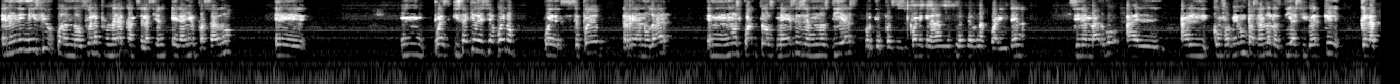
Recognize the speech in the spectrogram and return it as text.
en un inicio, cuando fue la primera cancelación el año pasado, eh, mm, pues quizá yo decía, bueno, pues se puede reanudar en unos cuantos meses, en unos días, porque pues se supone que nada más va a hacer una cuarentena. Sin embargo, al, al conforme iban pasando los días y ver que, que la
